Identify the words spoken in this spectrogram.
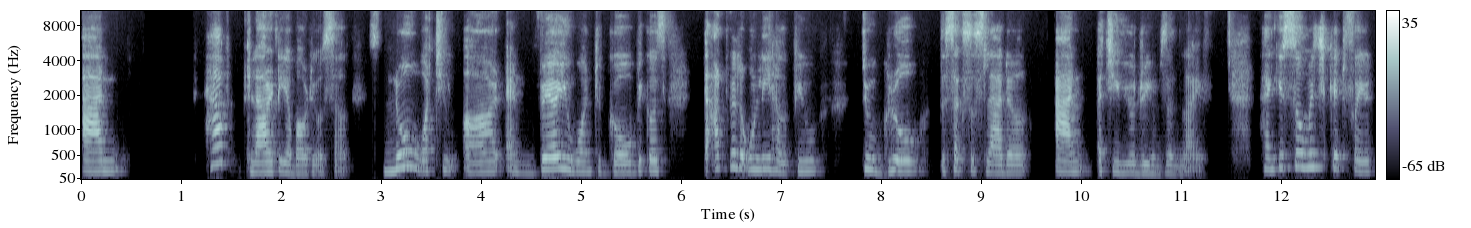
And have clarity about yourself, know what you are and where you want to go, because that will only help you to grow the success ladder and achieve your dreams in life. Thank you so much, Kit, for your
